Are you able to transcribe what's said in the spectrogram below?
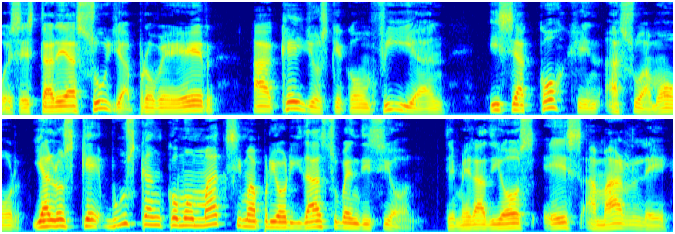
pues es tarea suya proveer a aquellos que confían y se acogen a su amor y a los que buscan como máxima prioridad su bendición. Temer a Dios es amarle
